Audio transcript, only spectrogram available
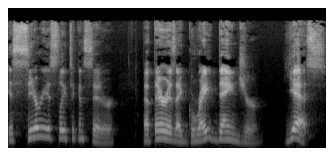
is seriously to consider that there is a great danger, yes,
